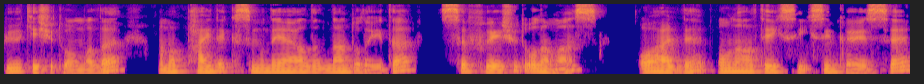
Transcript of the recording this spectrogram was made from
büyük eşit olmalı. Ama payda kısmında yer aldığından dolayı da sıfır eşit olamaz. O halde 16 eksi x'in karesi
